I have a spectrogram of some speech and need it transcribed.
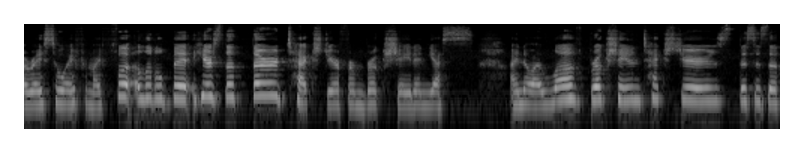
Erase away from my foot a little bit. Here's the third texture from Brooke Shaden. Yes, I know I love Brooke Shaden textures. This is the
